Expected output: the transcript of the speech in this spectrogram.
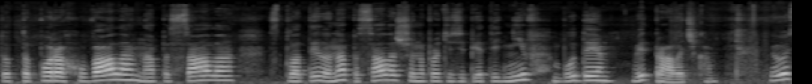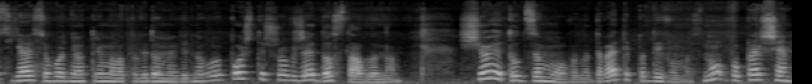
Тобто порахувала, написала, сплатила, написала, що на протязі п'яти днів буде відправочка. І ось я сьогодні отримала повідомлення від нової пошти, що вже доставлено. Що я тут замовила? Давайте подивимось. Ну, по-перше,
